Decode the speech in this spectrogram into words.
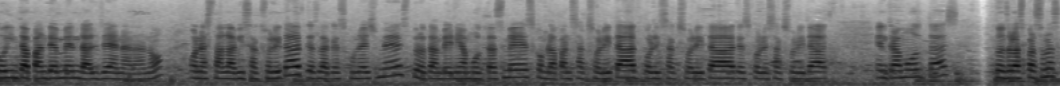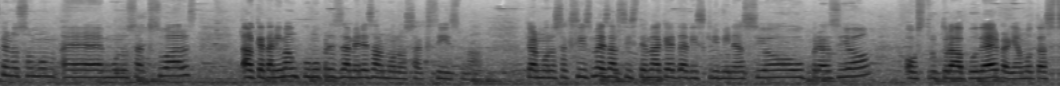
o independentment del gènere, no? on està la bisexualitat, que és la que es coneix més, però també n'hi ha moltes més, com la pansexualitat, polisexualitat, escolisexualitat, entre moltes. Doncs les persones que no som eh, monosexuals el que tenim en comú precisament és el monosexisme, que el monosexisme és el sistema aquest de discriminació, opressió o estructura de poder, perquè hi ha moltes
